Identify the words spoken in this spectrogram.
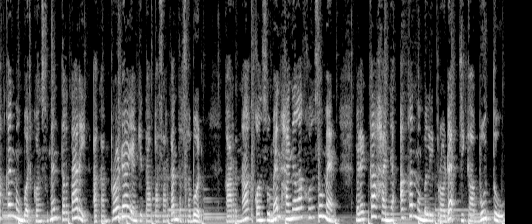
akan membuat konsumen tertarik akan produk yang kita pasarkan tersebut. Karena konsumen hanyalah konsumen, mereka hanya akan membeli produk jika butuh,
